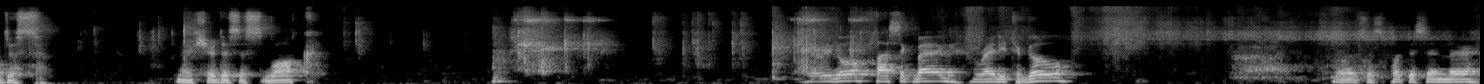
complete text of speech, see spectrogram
We'll just make sure this is locked. Here we go, plastic bag ready to go. Let's just put this in there.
